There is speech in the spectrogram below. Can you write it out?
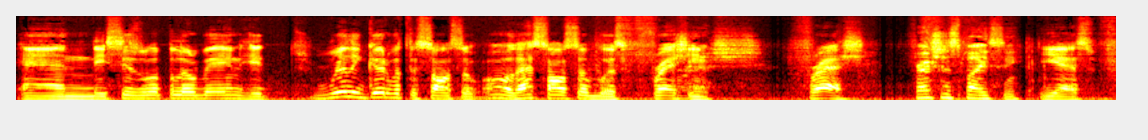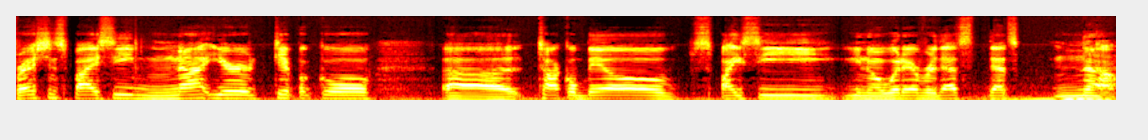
and they sizzle up a little bit, and it's really good with the salsa. Oh, that salsa was fresh, and Fresh. fresh. Fresh and spicy. Yes, fresh and spicy, not your typical uh, Taco Bell spicy, you know, whatever. That's that's no.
